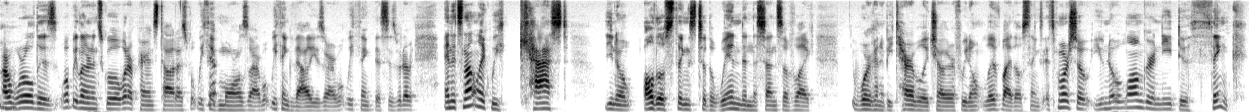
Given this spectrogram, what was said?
Our Mhm. world is what we learn in school, what our parents taught us, what we think Yep. morals are, what we think values are, what we think this is, whatever. And it's not like we cast, you know, all those things to the wind in the sense of like we're going to be terrible each other if we don't live by those things. It's more so you no longer need to think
